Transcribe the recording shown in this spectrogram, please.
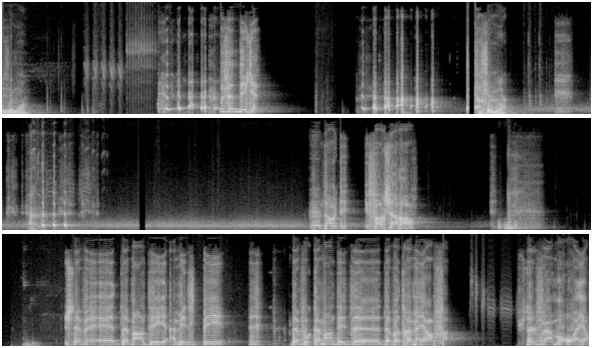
Excusez-moi. Vous êtes dégueulasse. C'est moi. Donc, les forgerons. Je vais demander à mes sbires de vous commander de, de votre meilleur femme. Je le veux à mon royaume.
